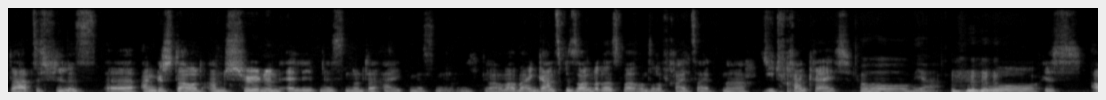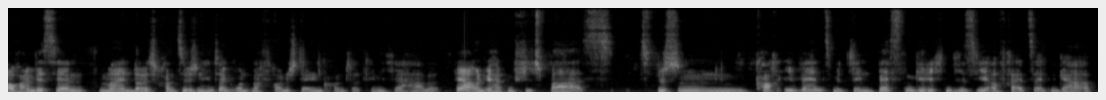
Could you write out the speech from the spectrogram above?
Da hat sich vieles äh, angestaut an schönen Erlebnissen und Ereignissen. Und ich glaube, aber ein ganz besonderes war unsere Freizeit nach Südfrankreich. Oh, ja. wo ich auch ein bisschen meinen deutsch-französischen Hintergrund nach vorne stellen konnte, den ich ja habe. Ja, und wir hatten viel Spaß zwischen Kochevents mit den besten Gerichten, die es je auf Freizeiten gab,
